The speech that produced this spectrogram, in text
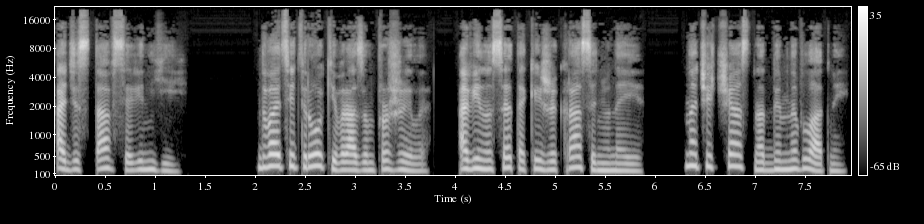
а дістався він їй. Двадцять років разом прожили, а він усе такий же красень у неї, наче час над ним невладний.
